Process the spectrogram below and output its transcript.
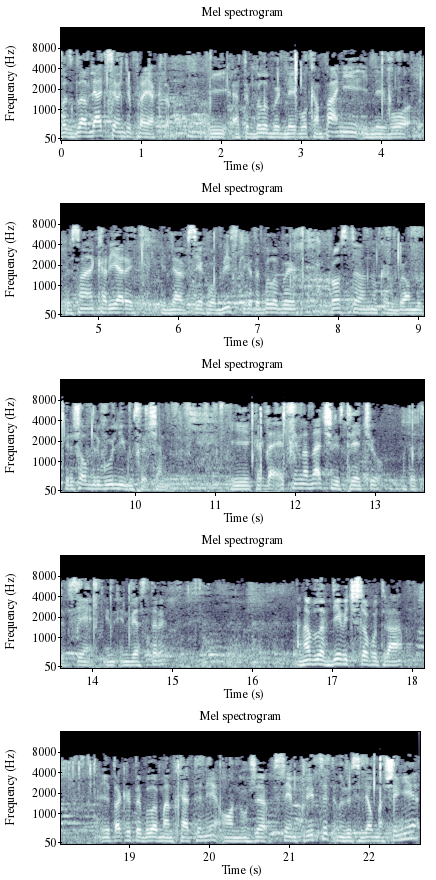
возглавлять всем этим проектом. И это было бы для его компании, и для его персональной карьеры, и для всех его близких, это было бы просто, ну, как бы он бы перешел в другую лигу совершенно. И когда с ним назначили встречу, вот эти все инвесторы, она была в 9 часов утра, и так это было в Манхэттене, он уже в 7.30, он уже сидел в машине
